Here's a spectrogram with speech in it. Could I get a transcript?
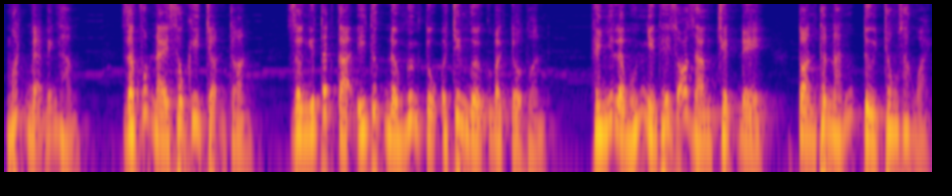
Mắt mẹ Vĩnh Hằng. Giờ phút này sau khi trợn tròn, Dường như tất cả ý thức đều ngưng tụ ở trên người của Bạch Tiểu Thuần. Hình như là muốn nhìn thấy rõ ràng triệt đề Toàn thân hắn từ trong ra ngoài.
